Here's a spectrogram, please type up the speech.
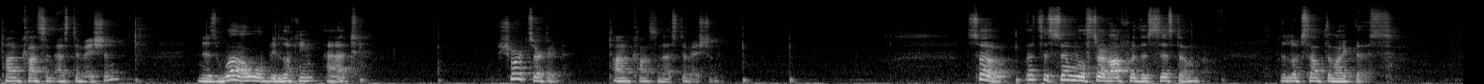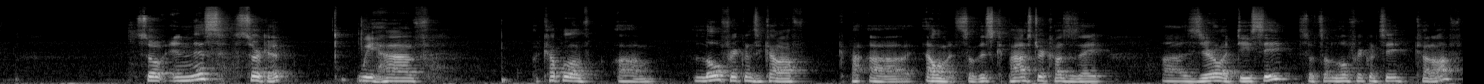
time constant estimation. And as well, we'll be looking at short circuit time constant estimation. So let's assume we'll start off with a system that looks something like this. So in this circuit, we have a couple of um, low frequency cutoff uh, elements. So this capacitor causes a uh, zero at DC, so it's a low frequency cutoff.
